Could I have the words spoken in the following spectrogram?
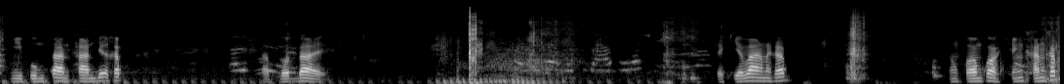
ๆ มีภูมิต้านทานเยอะครับ ขับรถได้ แต่เกียร์ว่างนะครับน้องพร้อมก็แข็งขันครับ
